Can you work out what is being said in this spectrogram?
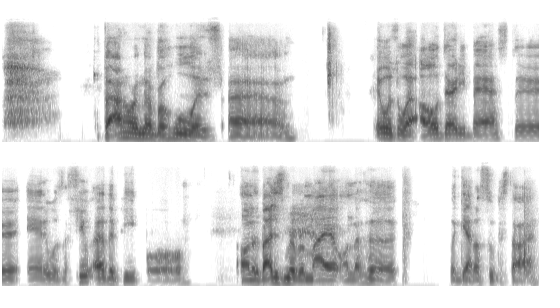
but I don't remember who was. Uh, it was what Ol' Dirty Bastard, and it was a few other people on it. But I just remember Mya on the hook with Ghetto Superstar.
